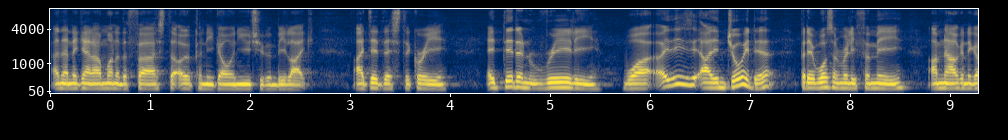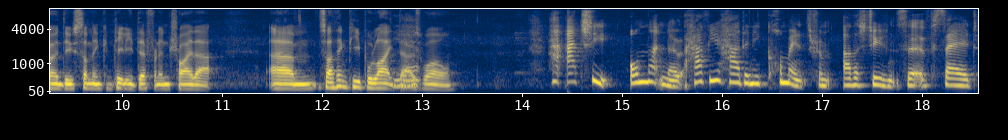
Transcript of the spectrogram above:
And then again, I'm one of the first to openly go on YouTube and be like, I did this degree. It didn't really work. I enjoyed it, but it wasn't really for me. I'm now going to go and do something completely different and try that. Um, so I think people like that as well. Actually, on that note, have you had any comments from other students that have said,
